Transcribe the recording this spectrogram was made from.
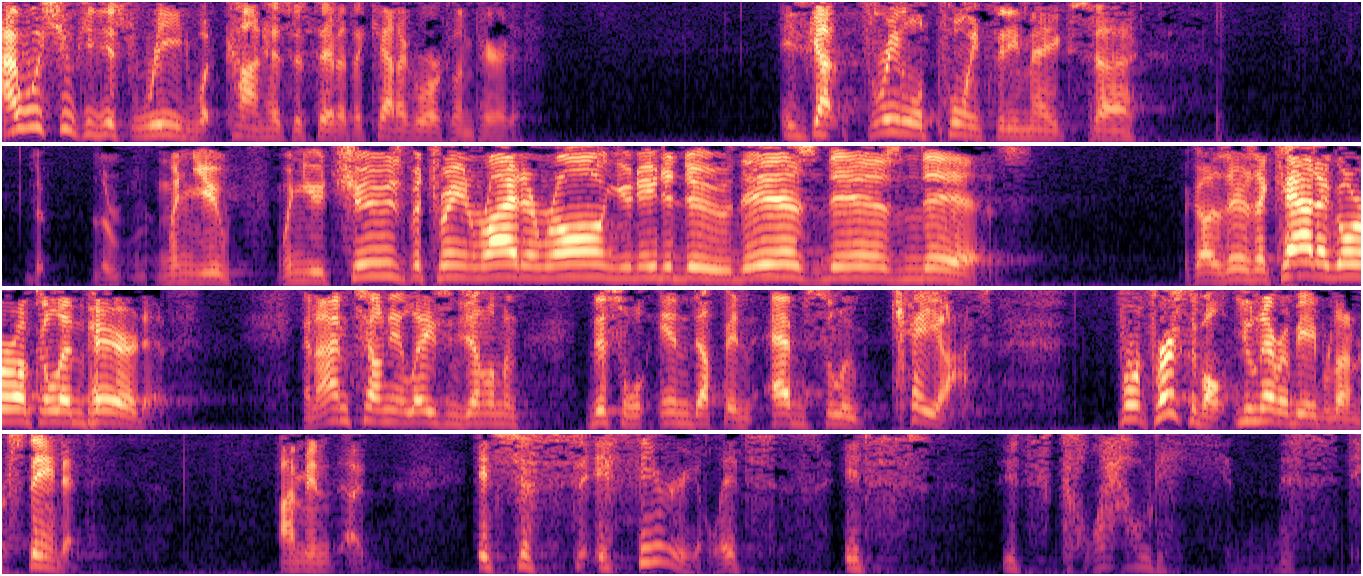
I wish you could just read what Kant has to say about the categorical imperative. He's got three little points that he makes. Uh, when you when you choose between right and wrong, you need to do this, this, and this, because there's a categorical imperative. And I'm telling you, ladies and gentlemen, this will end up in absolute chaos. First of all, you'll never be able to understand it. I mean, uh, it's just ethereal. It's it's it's cloudy and misty.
